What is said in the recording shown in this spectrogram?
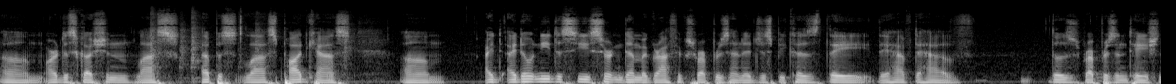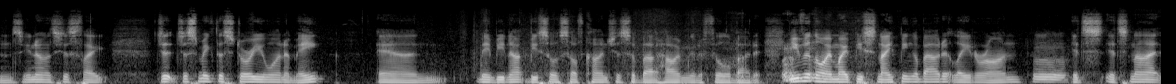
um, our discussion last episode last podcast, um I, I don't need to see certain demographics represented just because they they have to have those representations. You know, it's just like just just make the story you want to make and maybe not be so self-conscious about how I'm going to feel about it. Even though I might be sniping about it later on, Mm. it's it's not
